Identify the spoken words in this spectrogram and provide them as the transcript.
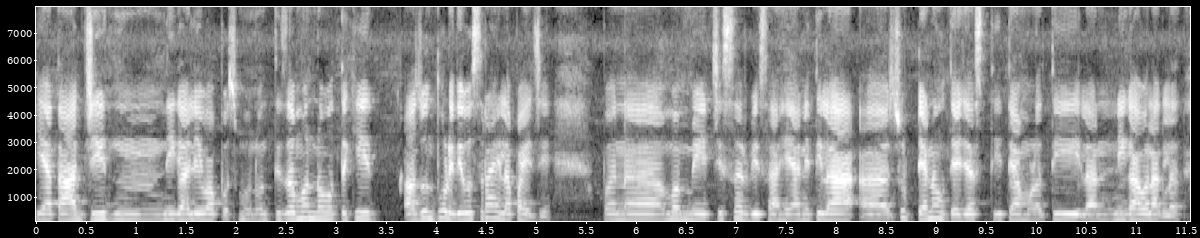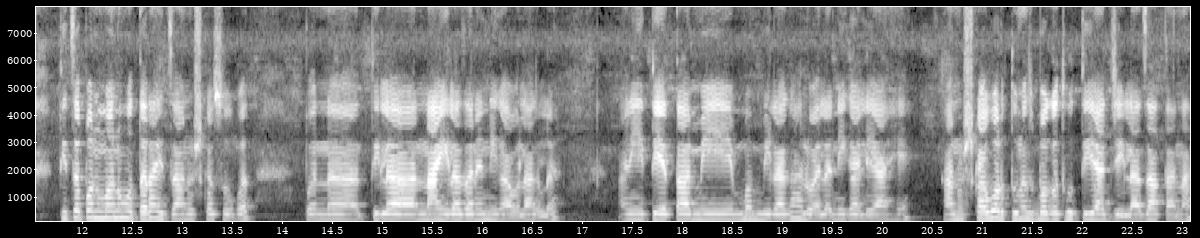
की आता आजी निघाली वापस म्हणून. तिचं म्हणणं होतं की अजून थोडे दिवस राहायला पाहिजे. पण मम्मीची सर्विस आहे आणि तिला सुट्ट्या नव्हत्या जास्ती त्यामुळं तिला निघावं लागलं. तिचं पण मन होतं राहायचं अनुष्कासोबत पण तिला तिला नाईलाजाने निघावं लागलं. आणि ते आता मी मम्मीला घालवायला निघाली आहे. अनुष्का वरतूनच बघत होती आजीला जाताना.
